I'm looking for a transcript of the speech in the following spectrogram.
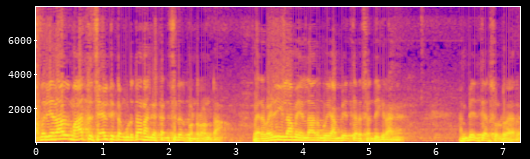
அவர் ஏதாவது மாற்று செயல் திட்டம் கொடுத்தா நாங்கள் கன்சிடர் பண்ணுறோன்ட்டான் வேற வழி இல்லாமல் எல்லாரும் போய் அம்பேத்கரை சந்திக்கிறாங்க. அம்பேத்கர் சொல்கிறாரு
